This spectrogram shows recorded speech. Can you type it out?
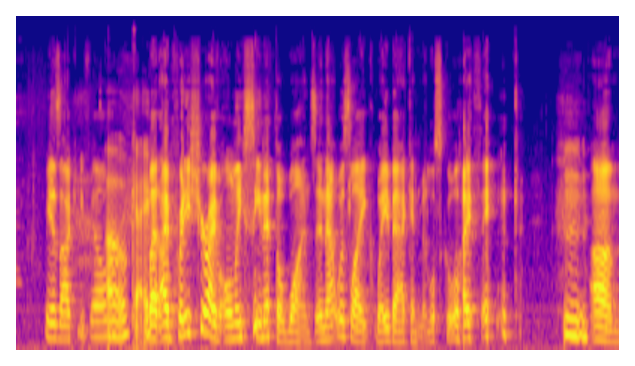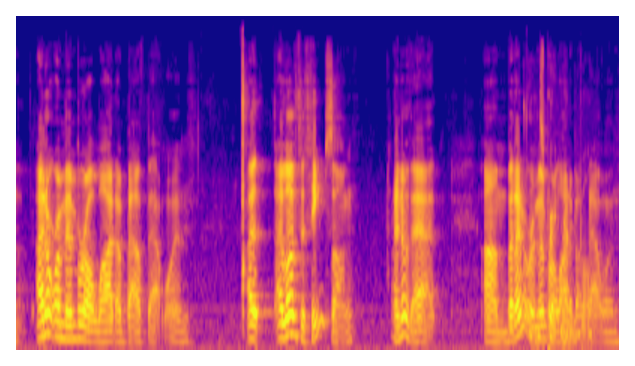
miyazaki film oh, okay. but i'm pretty sure i've only seen it the once and that was like way back in middle school i think Mm. um i don't remember a lot about that one i i love the theme song i know that um but i don't remember a lot about that one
